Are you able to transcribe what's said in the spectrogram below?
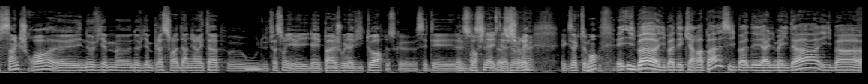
5, je crois, euh, et 9e, 9e place sur la dernière étape, où de toute façon, il n'avait pas à jouer la victoire parce que c'était la victoire finale était assurée. Exactement. Et il bat, il bat des Carapaces, il bat des Almeida, il bat.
